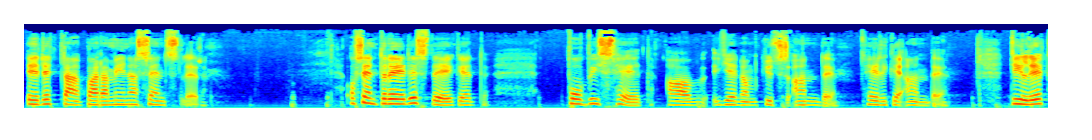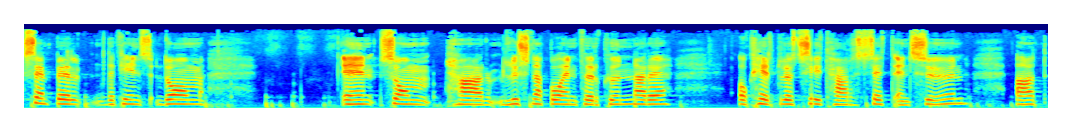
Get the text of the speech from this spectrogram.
Är detta bara mina känslor? Och sen tredje steget, få visshet av, genom Guds ande, helige ande. Till exempel, det finns de en som har lyssnat på en förkunnare och helt plötsligt har sett en syn, att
